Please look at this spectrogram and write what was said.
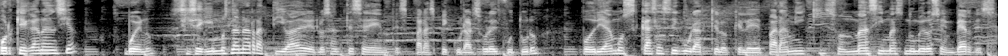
¿Por qué ganancia? Bueno, si seguimos la narrativa de ver los antecedentes para especular sobre el futuro, podríamos casi asegurar que lo que le depara a Mickey son más y más números en verdes.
